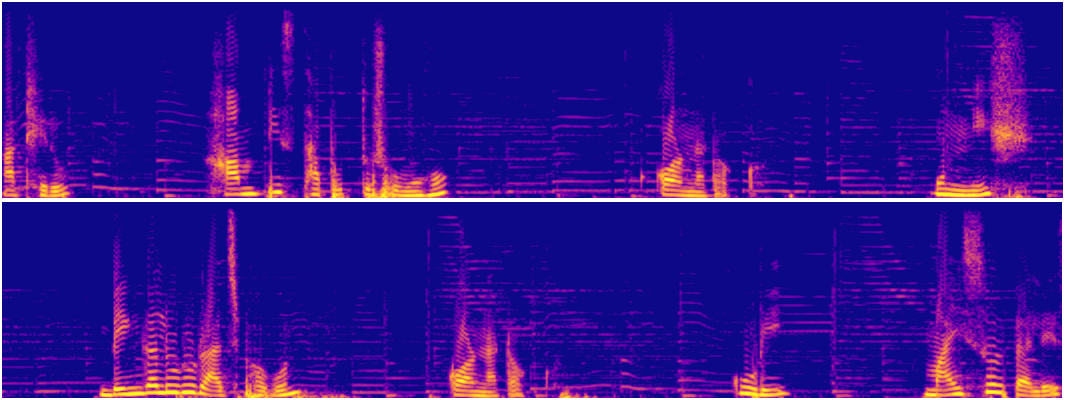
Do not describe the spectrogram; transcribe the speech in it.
আঠেরো। হাম্পি স্থাপত্যসমূহ, কর্ণাটক। উনিশ। বেঙ্গালুরু রাজভবন, কর্ণাটক। কুড়ি। মাইসোর প্যালেস,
